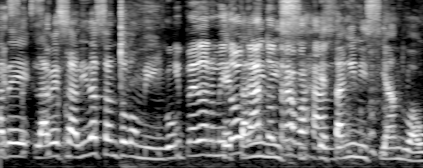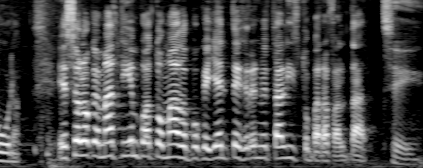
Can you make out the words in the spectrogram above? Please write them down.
meses. de, la de salida a Santo Domingo Y perdón, mis dos gatos inici- trabajando. están iniciando ahora. Eso es lo que más tiempo ha tomado porque ya el terreno está listo para faltar. Sí.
